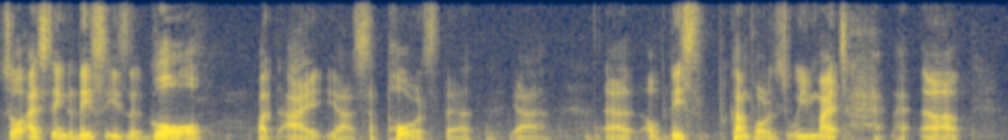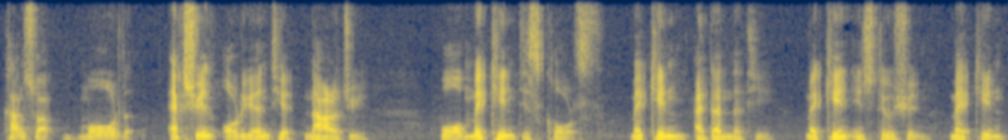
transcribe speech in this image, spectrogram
So I think this is the goal, what I yeah, support that, yeah, uh, of this conference. We might uh, construct more action-oriented knowledge for making discourse, making identity, making institution, making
